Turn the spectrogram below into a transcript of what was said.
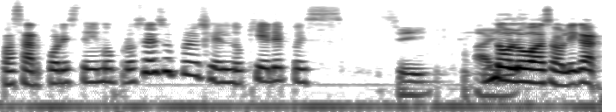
pasar por este mismo proceso, pero si él no quiere, pues sí, no lo vas a obligar.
